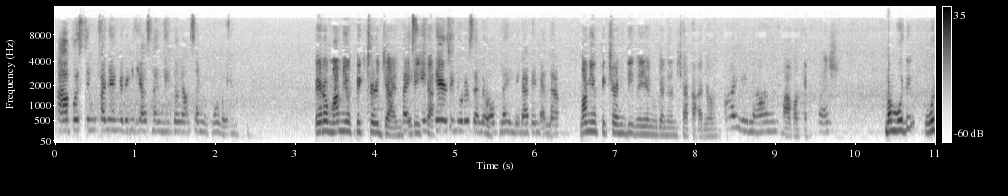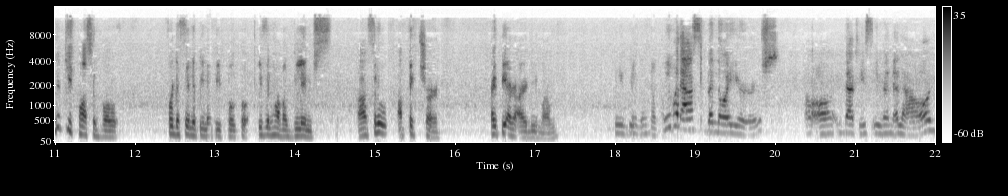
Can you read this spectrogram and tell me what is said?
Tapos yung kanyang wrinkles nandito lang sa noo eh. Pero ma'am, yung picture dyan, May hindi siya. skincare siguro sa loob na hindi natin alam. Ma'am, yung picture hindi na yun ganun siya ka ano. Ah, hindi lang. Ah, okay. Ma'am, would it, would it be possible for the Filipino people to even have a glimpse uh, through a picture kay PRRD, ma'am? We would ask the lawyers, oo, if that is even allowed.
